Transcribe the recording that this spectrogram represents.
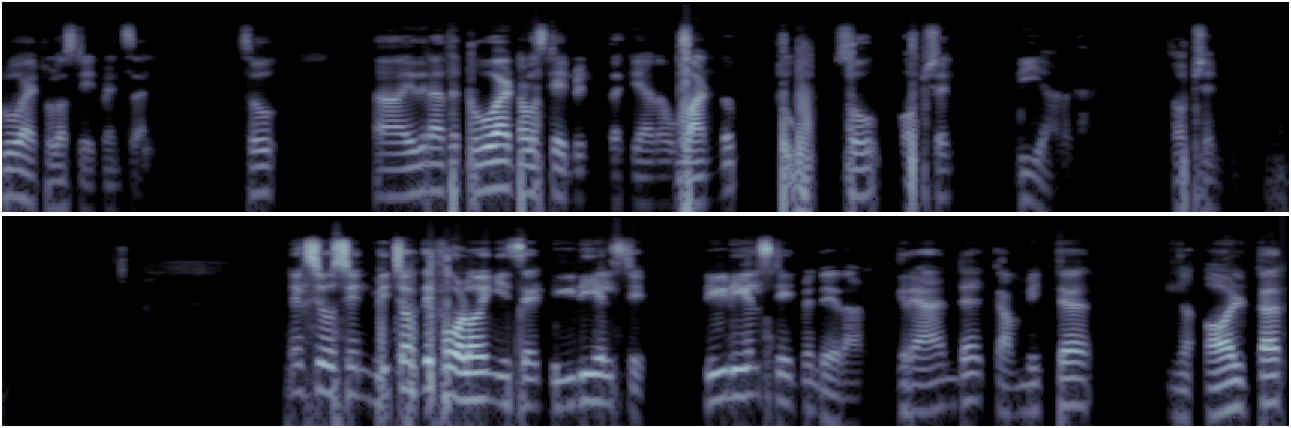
ട്രൂ ആയിട്ടുള്ള സ്റ്റേറ്റ്മെന്റ്സ് അല്ല. സോ ഇതിനകത്ത് ട്രൂ ആയിട്ടുള്ള സ്റ്റേറ്റ്മെന്റ് എന്തൊക്കെയാണ്? വണ്ണും ടൂ സോ ഓപ്ഷൻ ബി ആണ് option next question which of the following is a D D L statement D D L statement ഏതാണ്? ഗ്രാൻഡ് കമ്മിറ്റ് ഓൾട്ടർ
